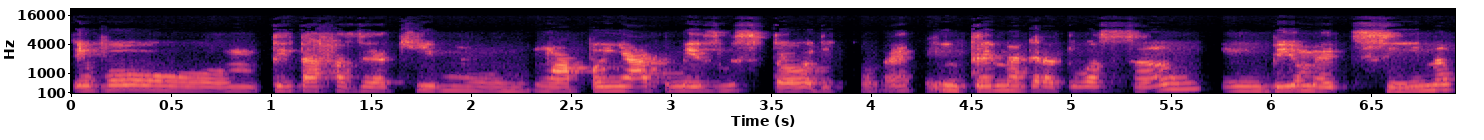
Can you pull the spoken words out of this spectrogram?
eu vou tentar fazer aqui um, um apanhado mesmo histórico, né? Entrei na graduação em biomedicina,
